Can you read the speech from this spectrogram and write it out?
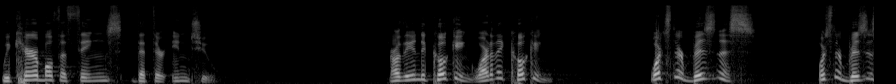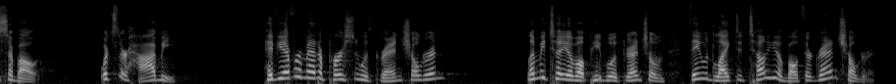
We care about the things that they're into. Are they into cooking? What are they cooking? What's their business? What's their business about? What's their hobby? Have you ever met a person with grandchildren? Let me tell you about people with grandchildren. They would like to tell you about their grandchildren.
